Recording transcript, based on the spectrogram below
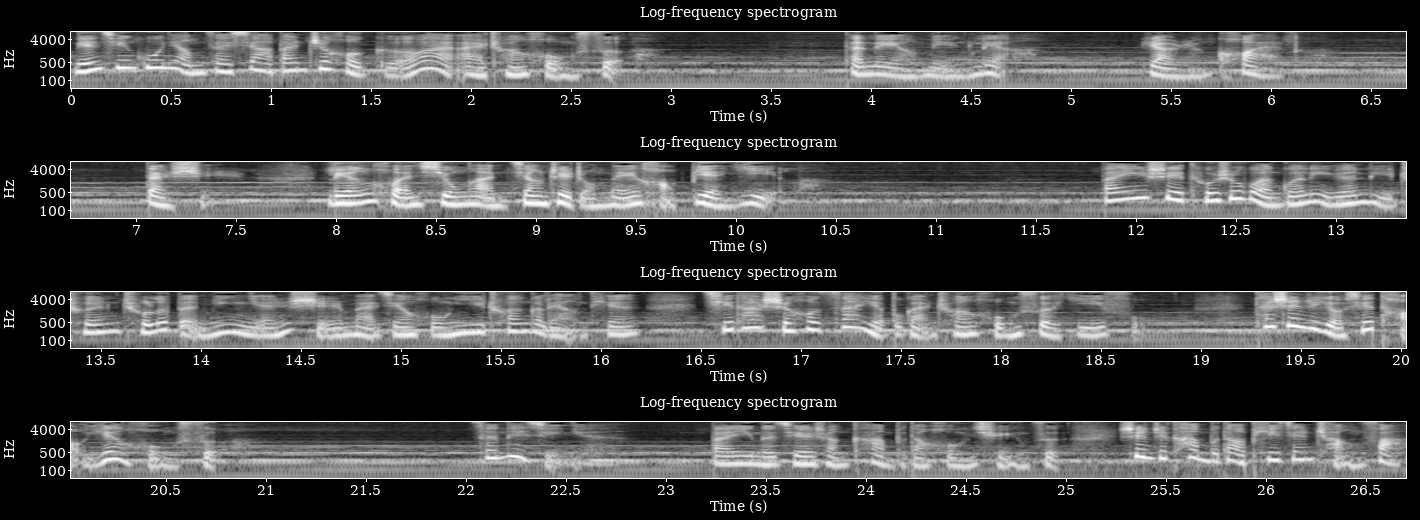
年轻姑娘们在下班之后格外爱穿红色，它那样明亮，让人快乐。但是。连环凶案将这种美好变异了。白银市图书馆管理员李春，除了本命年时买件红衣穿个两天，其他时候再也不敢穿红色衣服。他甚至有些讨厌红色。在那几年，白银的街上看不到红裙子，甚至看不到披肩长发，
